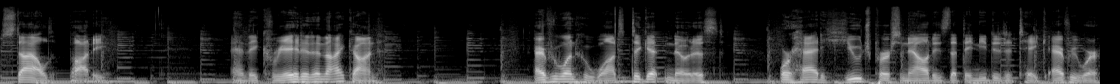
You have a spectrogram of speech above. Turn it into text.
styled body, and they created an icon. Everyone who wanted to get noticed or had huge personalities that they needed to take everywhere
